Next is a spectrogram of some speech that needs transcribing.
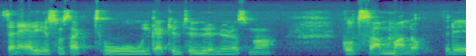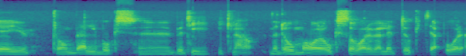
Sen är det ju som sagt två olika kulturer nu då, som har gått samman. Då. För det är ju från Bellbox-butikerna. Men de har också varit väldigt duktiga på det.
